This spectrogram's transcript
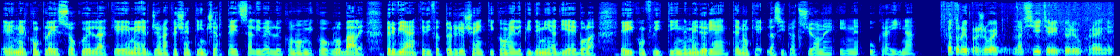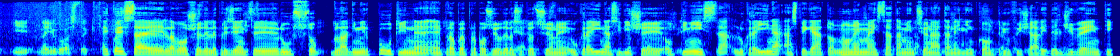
e nel complesso quella che emerge è una crescente incertezza a livello economico globale per via anche di fattori recenti come l'epidemia di Ebola e i conflitti in Medio Oriente, nonché la situazione in Ucraina e questa è la voce del presidente russo Vladimir Putin. E proprio a proposito della situazione ucraina si dice ottimista. L'Ucraina, ha spiegato, non è mai stata menzionata negli incontri ufficiali del G20,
